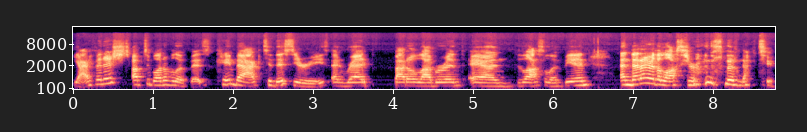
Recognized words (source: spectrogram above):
yeah, I finished up to Blood of Olympus, came back to this series, and read Battle Labyrinth and The Last Olympian, and then I read The Lost Heroes of Neptune.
